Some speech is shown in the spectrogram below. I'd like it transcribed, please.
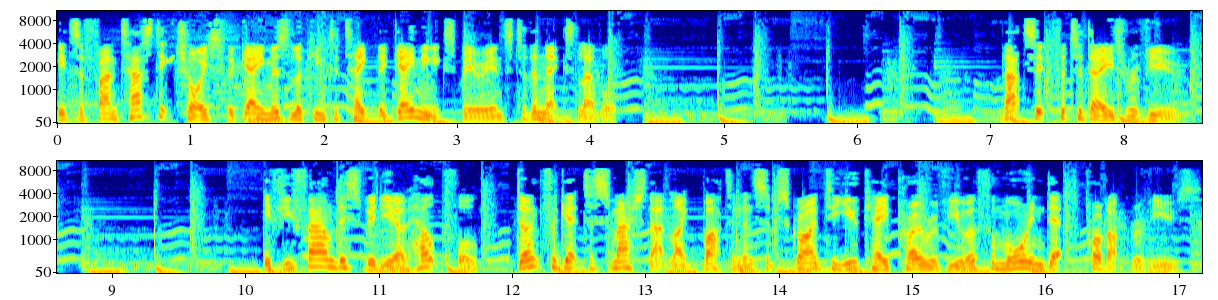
It's a fantastic choice for gamers looking to take their gaming experience to the next level. That's it for today's review. If you found this video helpful, don't forget to smash that like button and subscribe to UK Pro Reviewer for more in-depth product reviews.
